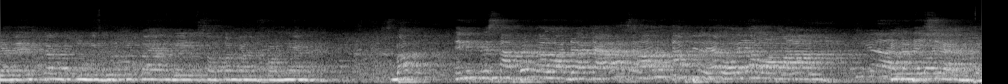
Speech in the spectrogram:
di Amerika untuk menghibur kita yang di Southern California. Sebab ini Chris Tucker kalau ada acara selalu tampil ya loyal sama Iya. Indonesia gitu.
